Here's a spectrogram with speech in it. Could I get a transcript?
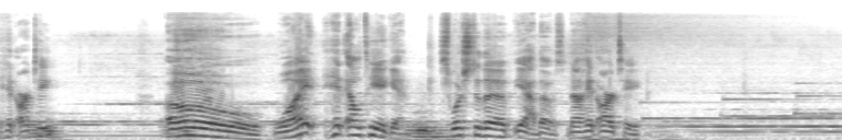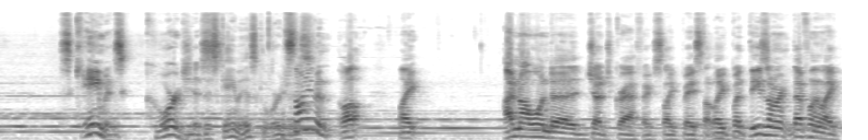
hit RT? Oh, what? Hit LT again. Switch to the. Yeah, those. Now hit RT. this game is gorgeous. This game is gorgeous. It's not even well, like I'm not one to judge graphics like based on like, but these aren't definitely like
